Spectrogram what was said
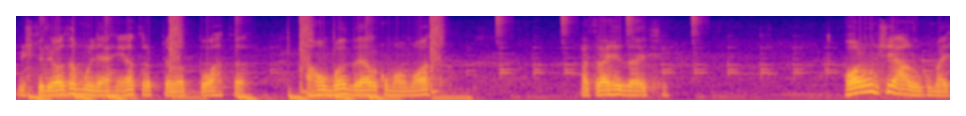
misteriosa mulher entra pela porta, arrombando ela com uma moto, atrás de Dante. Rola um diálogo, mas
